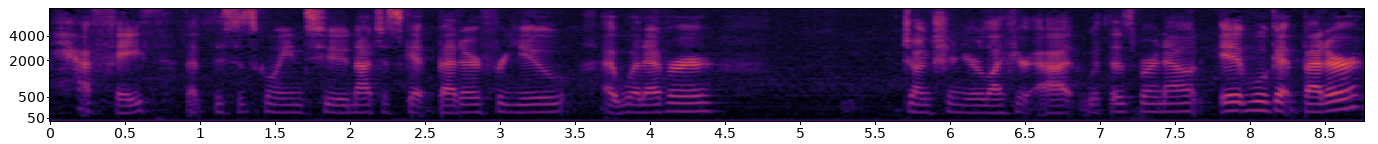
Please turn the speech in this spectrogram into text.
have faith that this is going to not just get better for you at whatever junction in your life you're at with this burnout. It will get better,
